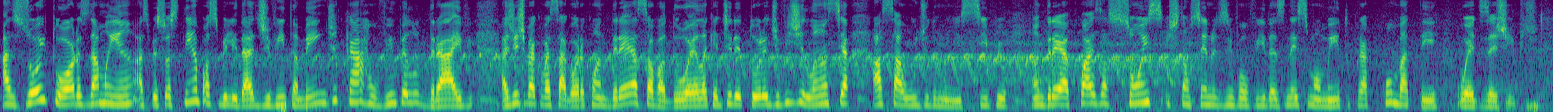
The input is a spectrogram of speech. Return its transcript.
às 8 horas da manhã. As pessoas têm a possibilidade de vir também de carro, vir pelo drive. A gente vai conversar agora com a Andréa Salvador, ela que é diretora de Vigilância à Saúde do município. Andréa, quais ações estão sendo desenvolvidas nesse momento para combater o Aedes aegypti?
